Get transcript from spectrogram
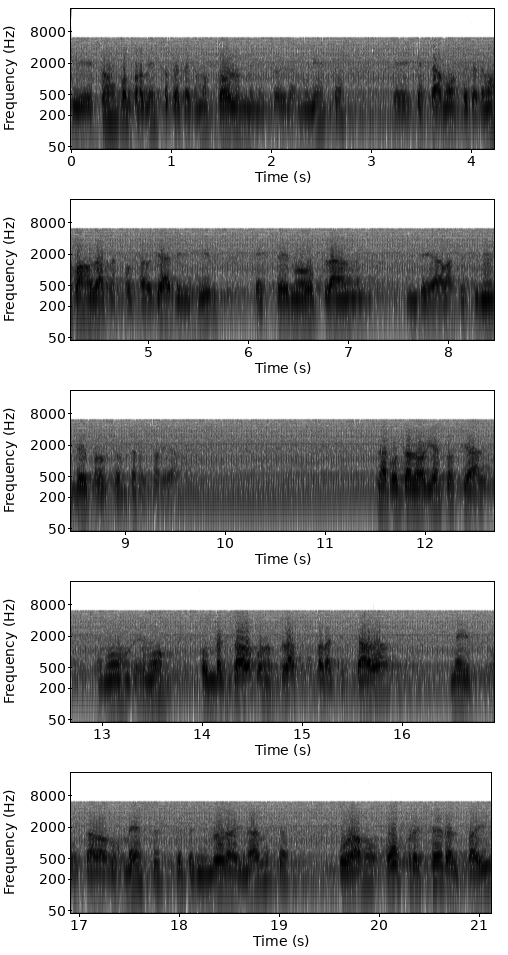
Y eso es un compromiso que tenemos todos los ministros y las ministras, eh, que, estamos, que tenemos bajo la responsabilidad de dirigir este nuevo plan de abastecimiento y de producción territorial. La Contraloría Social. Hemos, hemos conversado con los platos para que cada mes o cada dos meses, dependiendo de la dinámica, podamos ofrecer al país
